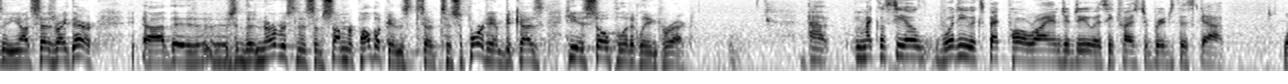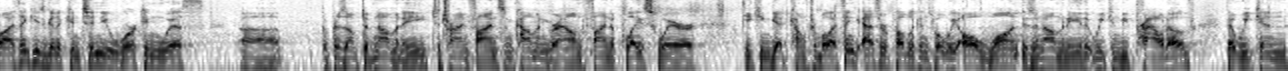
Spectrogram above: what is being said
you know, says right there uh, the the nervousness of some Republicans to, to support him because he is so politically incorrect. Uh, Michael Steel, what do you expect Paul Ryan to do as he tries to bridge this gap? Well, I think he's going to continue working with uh, the presumptive nominee to try and find some common ground, find a place where he can get comfortable. I think as Republicans, what we all want is a nominee that we can be proud of, that we can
